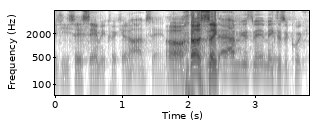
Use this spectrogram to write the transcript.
Did he say Sami quick hit? No, I'm saying. Oh, I was like, I'm just gonna make this a quick.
